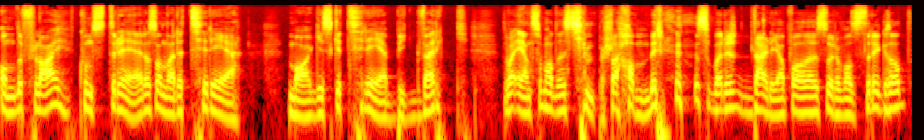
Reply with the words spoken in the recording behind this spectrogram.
on the fly konstruere sånne der tre magiske trebyggverk. Det var en som hadde en kjempesvær hammer som bare dælja på det store monsteret, ikke sant.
